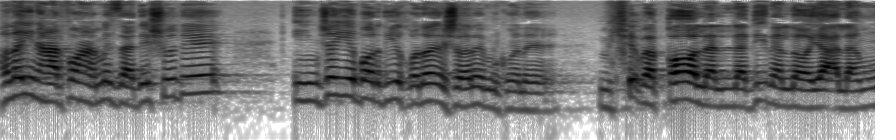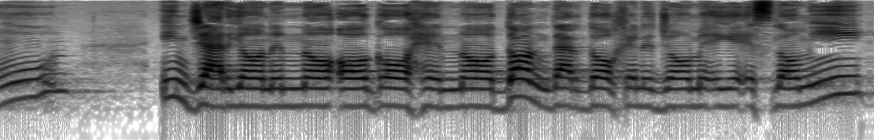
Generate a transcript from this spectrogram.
حالا این حرفا همه زده شده. اینجا یه بار دیگه خدا اشاره می‌کنه. میگه و قال الذین لا یعلمون این جریان ناآگاه نادان در داخل جامعه اسلامی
